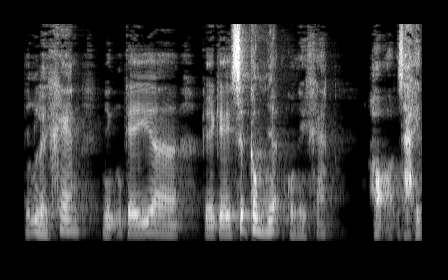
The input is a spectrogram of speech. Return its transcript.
những lời khen những cái ờ, cái cái sự công nhận của người khác họ giả hình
